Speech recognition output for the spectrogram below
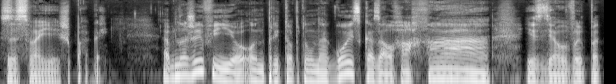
за своей шпагой. Обнажив ее, он притопнул ногой, сказал «Ха-ха!» и сделал выпад,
